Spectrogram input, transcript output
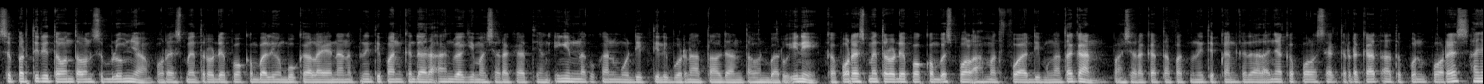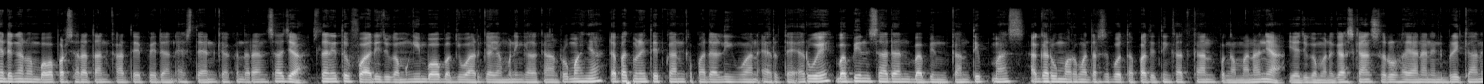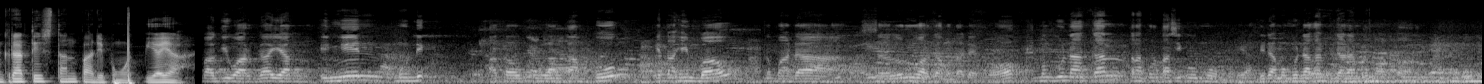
Seperti di tahun-tahun sebelumnya, Polres Metro Depok kembali membuka layanan penitipan kendaraan bagi masyarakat yang ingin melakukan mudik di libur Natal dan Tahun Baru ini. Kapolres Metro Depok Kombes Pol Ahmad Fuadi mengatakan, masyarakat dapat menitipkan kendaraannya ke polsek terdekat ataupun Polres hanya dengan membawa persyaratan KTP dan STNK kendaraan saja. Selain itu, Fuadi juga mengimbau bagi warga yang meninggalkan rumahnya dapat menitipkan kepada lingkungan RT RW, Babinsa dan Babin Kantipmas agar rumah-rumah tersebut dapat ditingkatkan pengamanannya. Ia juga menegaskan seluruh layanan yang diberikan gratis gratis tanpa dipungut biaya. Bagi warga yang ingin mudik atau pulang kampung, kita himbau kepada seluruh warga Kota Depok menggunakan transportasi umum ya, tidak menggunakan kendaraan bermotor.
